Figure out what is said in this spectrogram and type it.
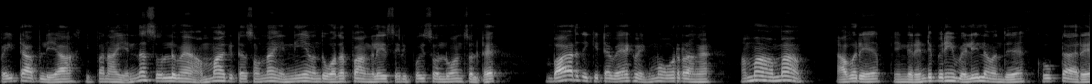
போயிட்டாப்லையா? இப்போ நான் என்ன சொல்லுவேன்? அம்மா கிட்ட சொன்னால் என்னையே வந்து உதப்பாங்களே. சரி போய் சொல்லுவோன்னு சொல்லிட்டு பாரதி கிட்ட வேக வேகமாக ஓடுறாங்க. அம்மா அம்மா அவர் எங்கள் ரெண்டு பேரையும் வெளியில் வந்து கூப்பிட்டாரு.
